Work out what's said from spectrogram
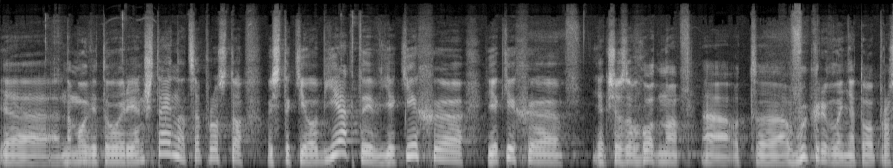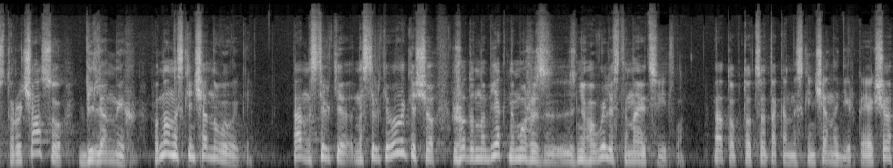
е, на мові теорії Ейнштейна, це просто ось такі об'єкти, в яких, е, в яких е, якщо завгодно, от, викривлення того простору часу біля них, воно нескінченно велике. Та, настільки, настільки велике, що жоден об'єкт не може з, з нього вилізти навіть світло. Тобто це така нескінченна дірка. Якщо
